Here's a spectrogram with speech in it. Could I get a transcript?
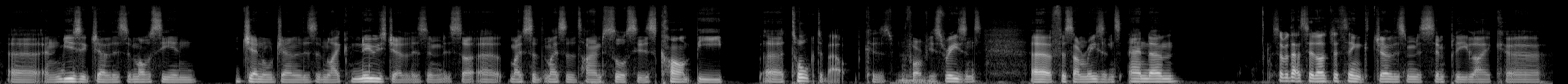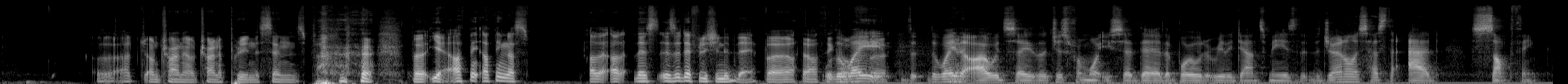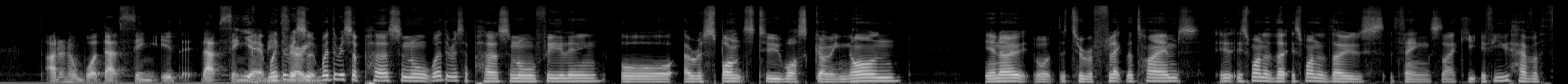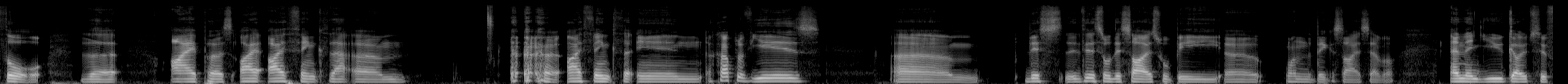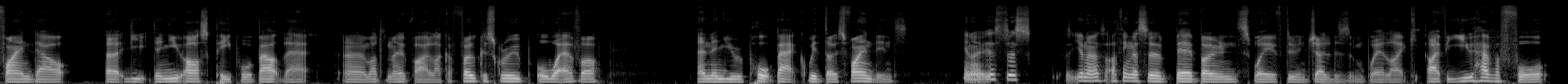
uh, and music journalism. Obviously, in general journalism, like news journalism, is uh, most of most of the time sources can't be uh, talked about because for Mm. obvious reasons, uh, for some reasons. And um, so, with that said, I just think journalism is simply like. Uh, uh, I- I'm trying to I'm trying to put it in a sentence, but, but yeah, I think I think that's uh, uh, there's there's a definition in there, but I, th- I Well, think the of, way uh, the, the way yeah. that I would say that just from what you said there, that boiled it really down to me is that the journalist has to add something. I don't know what that thing it that thing yeah be whether very it's a, whether it's a personal whether it's a personal feeling or a response to what's going on you know or to reflect the times it's one of the it's one of those things like if you have a thought that i pers- i i think that um i think that in a couple of years um this this or this ice will be uh one of the biggest ice ever. And then you go to find out uh, you, then you ask people about that um, i don't know via like a focus group or whatever and then you report back with those findings. You know it's just you know i think that's a bare bones way of doing journalism where like either you have a thought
